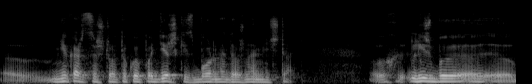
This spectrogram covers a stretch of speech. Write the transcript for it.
э, мне кажется, что о такой поддержке сборная должна мечтать. Лишь бы э,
